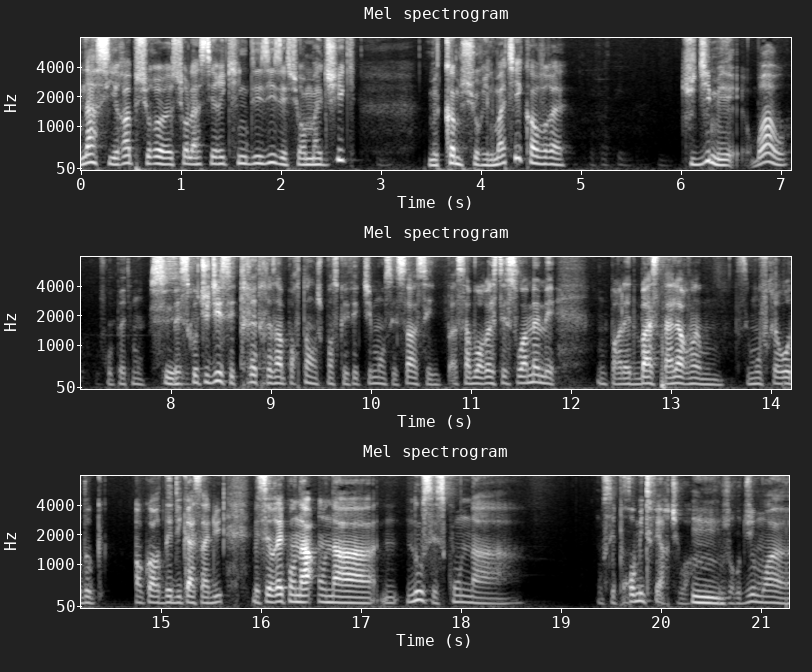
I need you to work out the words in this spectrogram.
Nas, il rappe sur, euh, sur la série King Disease et sur Magic, mais comme sur Ilmatic en vrai. Tu dis, mais waouh! Complètement. Mais ce que tu dis, c'est très très important. Je pense qu'effectivement, c'est ça, c'est savoir rester soi-même. Et on parlait de Bass tout à l'heure, c'est mon frérot, donc encore dédicace à lui. Mais c'est vrai qu'on a, on a, nous, c'est ce qu'on a, on s'est promis de faire, tu vois. Mm. Aujourd'hui, moi,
